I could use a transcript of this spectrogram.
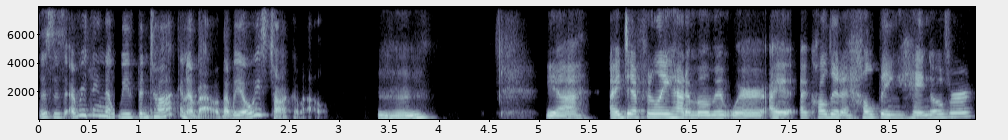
This is everything that we've been talking about, that we always talk about. hmm Yeah. I definitely had a moment where I, I called it a helping hangover.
